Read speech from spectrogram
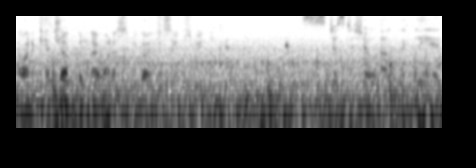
I want to catch up, and I want us to be going the same speed. Okay. This is just to show how quickly it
